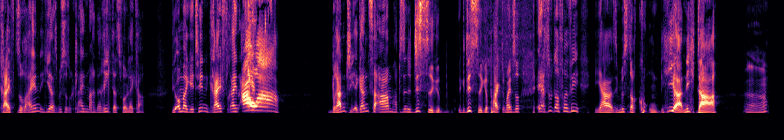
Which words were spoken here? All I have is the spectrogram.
greift so rein, hier, das müsst ihr so klein machen, da riecht das voll lecker. Die Oma geht hin, greift rein, aua! Brannte ihr ganzer Arm, hatte sie in eine Distel, ge Distel gepackt und meinte so, das tut doch voll weh. Ja, sie müssen doch gucken, hier, nicht da. Aha.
